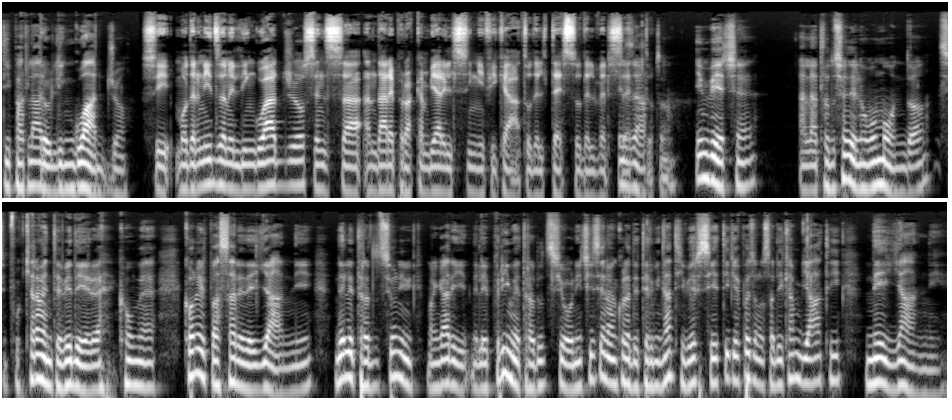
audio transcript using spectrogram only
di parlare o linguaggio. Sì, modernizzano il linguaggio senza andare però a cambiare il significato del testo del versetto. Esatto. Invece alla traduzione del Nuovo Mondo si può chiaramente vedere come con il passare degli anni, nelle traduzioni, magari nelle prime traduzioni, ci siano ancora determinati versetti che poi sono stati cambiati negli anni.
